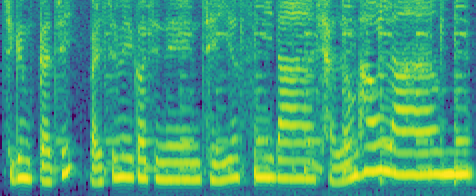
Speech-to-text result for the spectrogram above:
지금까지 말씀 읽어주는 제이였습니다. 샬롬 하울람.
